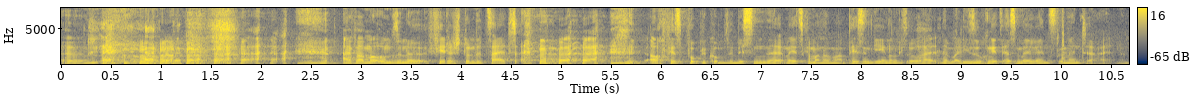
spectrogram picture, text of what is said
Ähm, Einfach mal um so eine Viertelstunde Zeit, auch fürs Publikum, so ein bisschen, ne, jetzt kann man noch mal pissen gehen und so halt, ne, weil die suchen jetzt erstmal ihre Instrumente halt. Ne?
